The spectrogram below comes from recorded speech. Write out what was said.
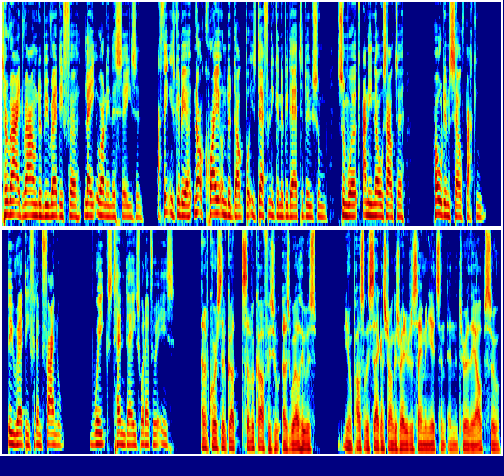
to ride round and be ready for later on in the season. I think he's going to be a, not a quiet underdog, but he's definitely going to be there to do some some work, and he knows how to hold himself back and be ready for them final weeks, ten days, whatever it is. And of course, they've got Sivakov as, as well, who was you know possibly second strongest rider to Simon Yates in, in the Tour of the Alps. So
